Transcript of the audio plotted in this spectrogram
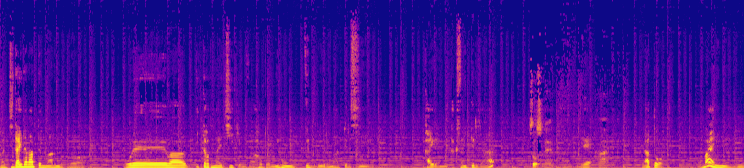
まあ、時代だなっていうのもあるんだけど俺は行ったことない地域をさほぼ日本全部ぐるぐる回ってるし海外もたくさん行ってるじゃん？バイそうですね。クではい。であと、前にね、あのー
